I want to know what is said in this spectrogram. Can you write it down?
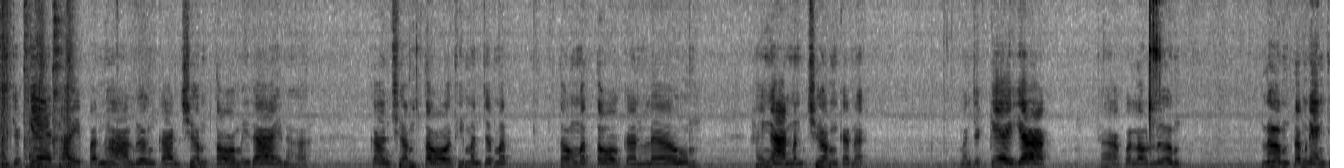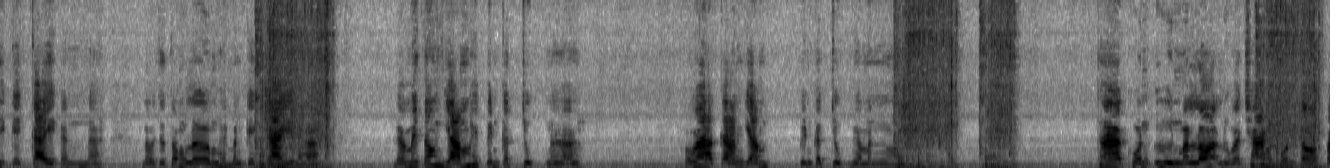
มันจะแก้ไขปัญหาเรื่องการเชื่อมต่อไม่ได้นะคะ การเชื่อมต่อที่มันจะมาต้องมาต่อกันแล้ว ให้งานมันเชื่อมกันอะ่ะ มันจะแก้ยาก ถ้าหากว่าเราเริ่มเริ่มตำแหน่งที่ใกล้ ๆ กันนะ เราจะต้องเริ่มให้มันไกลๆนะคะ แล้วไม่ต้องย้ำให้เป็นกระจุกนะคะ เพราะว่าการย้ำเป็นกระจุกเนี่ยมัน ถ้าคนอื่นมาเลาะหรือว่าช่างคนต่อไป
